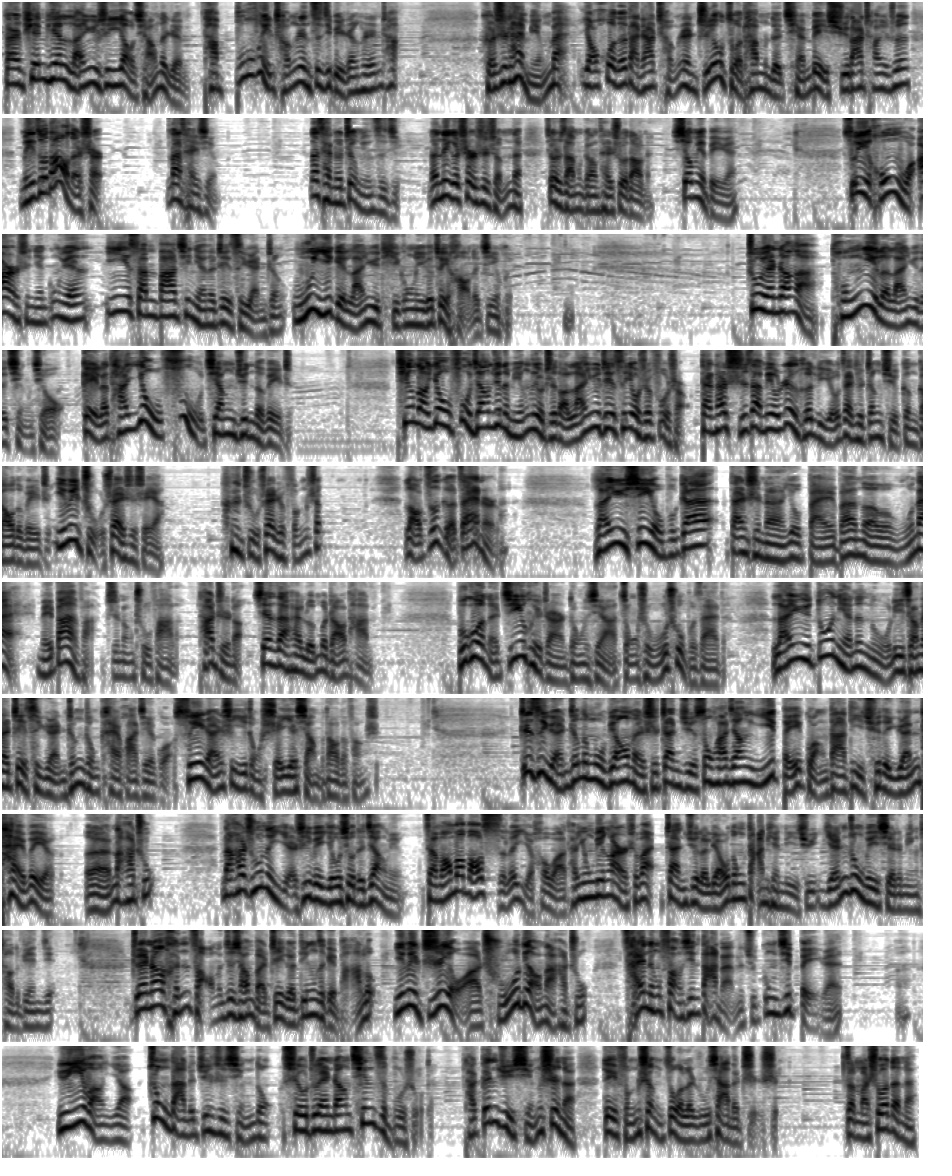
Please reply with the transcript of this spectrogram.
但是偏偏蓝玉是一要强的人，他不会承认自己比任何人差。可是他也明白，要获得大家承认，只有做他们的前辈徐达、常遇春没做到的事儿，那才行，那才能证明自己。那那个事儿是什么呢？就是咱们刚才说到的消灭北元。所以洪武二十年（公元一三八七年）的这次远征，无疑给蓝玉提供了一个最好的机会。朱元璋啊，同意了蓝玉的请求，给了他右副将军的位置。听到右副将军的名字就知道蓝玉这次又是副手，但他实在没有任何理由再去争取更高的位置，因为主帅是谁呀？主帅是冯胜，老资格在那儿了。蓝玉心有不甘，但是呢又百般的无奈，没办法，只能出发了。他知道现在还轮不着他呢。不过呢，机会这样东西啊，总是无处不在的。蓝玉多年的努力将在这次远征中开花结果，虽然是一种谁也想不到的方式。这次远征的目标呢，是占据松花江以北广大地区的元太尉，呃，纳哈出。纳哈出呢，也是一位优秀的将领。在王保保死了以后啊，他拥兵二十万，占据了辽东大片地区，严重威胁着明朝的边界。朱元璋很早呢，就想把这个钉子给拔了，因为只有啊，除掉纳哈出，才能放心大胆的去攻击北元。啊，与以往一样，重大的军事行动是由朱元璋亲自部署的。他根据形势呢，对冯胜做了如下的指示，怎么说的呢？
